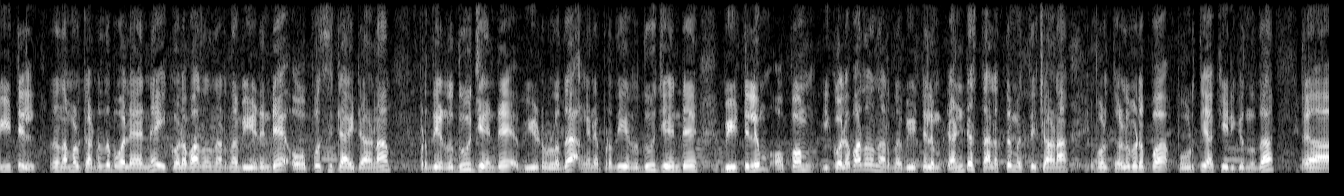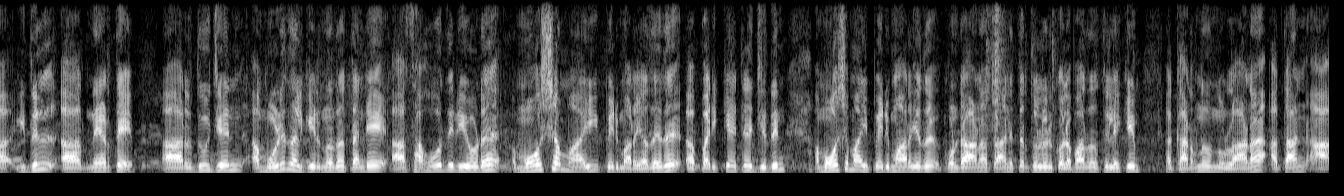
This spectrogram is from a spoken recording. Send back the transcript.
വീട്ടിൽ അത് നമ്മൾ കണ്ടതുപോലെ തന്നെ ഈ കൊലപാതകം നടന്ന വീടിന്റെ ഓപ്പോസിറ്റ് ആയിട്ടാണ് പ്രതി ഋതു ജയന്റെ വീടുള്ളത്. അങ്ങനെ പ്രതി ഋതു ജയന്റെ വീട്ടിലും ഒപ്പം ഈ കൊലപാതകം നടന്ന വീട്ടിലും രണ്ട് സ്ഥലത്തും എത്തിച്ചാണ് ഇപ്പോൾ തെളിവെടുപ്പ് പൂർത്തിയാക്കിയിരിക്കുന്നത്. ഇതിൽ നേരത്തെ ഋതു ജയൻ മൊഴി നൽകിയിരുന്നത് തന്റെ സഹോദരിയോട് മോശമായി പെരുമാറി അതായത് പരിക്കേറ്റ ജിതിൻ മോശമായി പെരുമാറിയത് കൊണ്ടാണ് താൻ ഇത്തരത്തിലൊരു കൊലപാതകത്തിലേക്ക് കടന്നു എന്നുള്ളതാണ് താൻ ആ-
